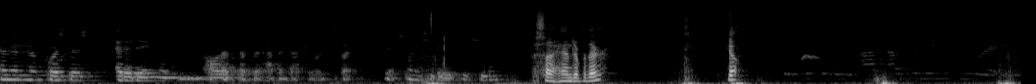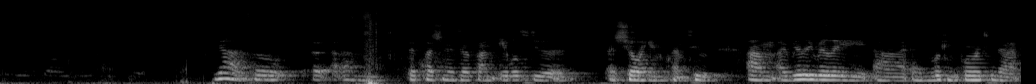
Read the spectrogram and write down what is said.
and then of course there's editing and all that stuff that happens afterwards. But yeah, 22 days of shooting. I saw a hand over there. Yep. Yeah, so uh, um, the question is if I'm able to do a, a showing in Klemtu. Um, I really, really uh, am looking forward to that.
